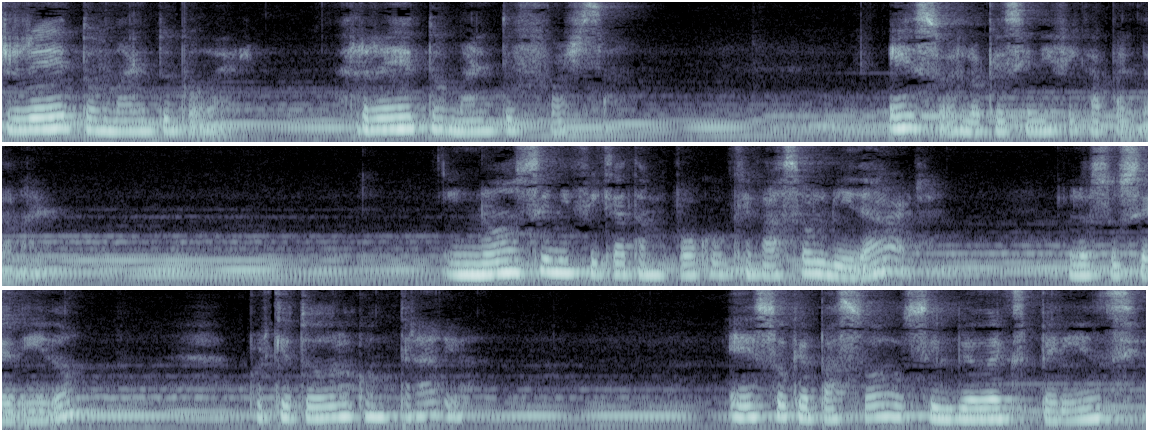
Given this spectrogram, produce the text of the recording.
retomar tu poder, retomar tu fuerza. Eso es lo que significa perdonar. Y no significa tampoco que vas a olvidar lo sucedido, porque todo lo contrario, eso que pasó sirvió de experiencia,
